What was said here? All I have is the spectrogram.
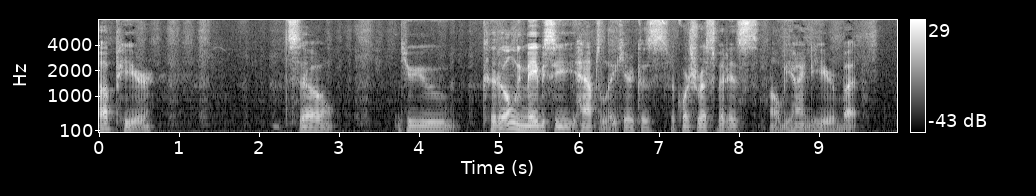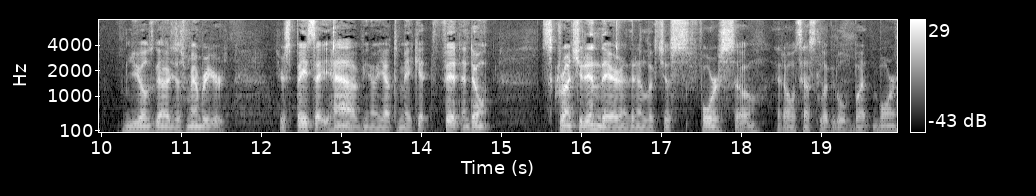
up here. So you could only maybe see half the leg here because of course the rest of it is all behind here. But you always gotta just remember your your space that you have. You know, you have to make it fit and don't scrunch it in there and then it looks just forced. So it always has to look a little bit more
